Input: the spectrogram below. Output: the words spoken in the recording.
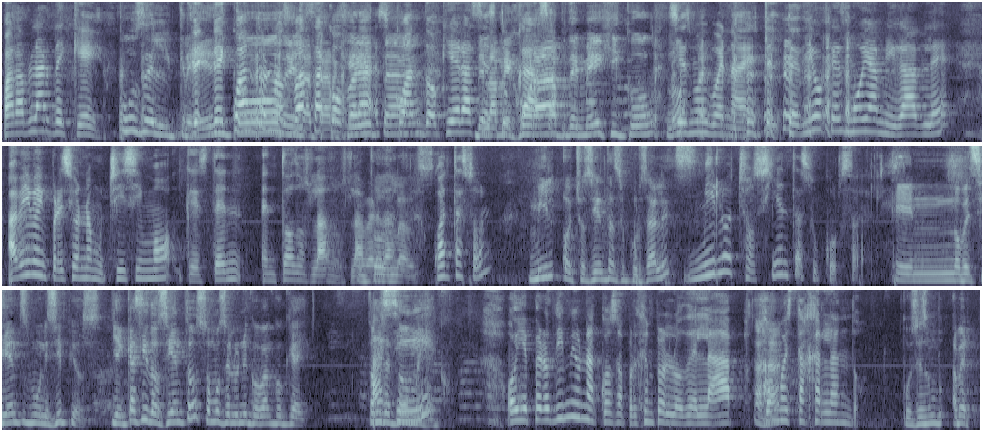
¿Para hablar de qué? Pues del de crédito, cuánto nos de vas la a cobrar? tarjeta, Cuando quieras, De es la tu mejor casa. app de México, ¿no? Sí, es muy buena. ¿eh? Te, te digo que es muy amigable. A mí me impresiona muchísimo que estén en todos lados, la En verdad. todos lados. ¿Cuántas son? 1.800 sucursales 1800 sucursales. en 900 municipios. Y en casi 200 somos el único banco que hay. Estamos ¿Ah, en todo sí? México. Oye, pero dime una cosa, por ejemplo, lo de la app, Ajá. ¿cómo está jalando? Pues es, un- a ver,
